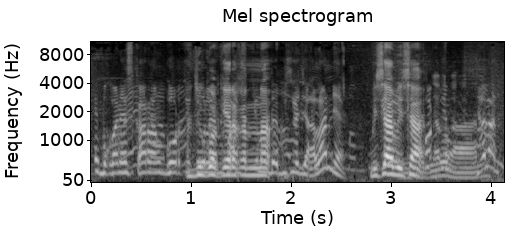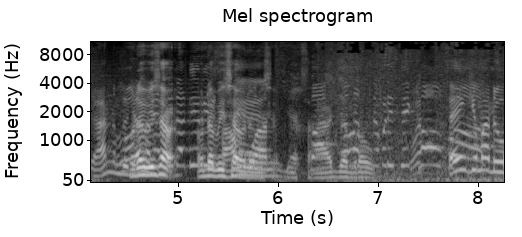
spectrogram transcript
Eh bukannya sekarang Gord itu Juga kira kena. udah bisa jalan ya? Bisa bisa. Gord Jalan. Jalan kan? Udah bisa, udah bisa, udah bisa. biasa aja bro. Thank you Madu.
